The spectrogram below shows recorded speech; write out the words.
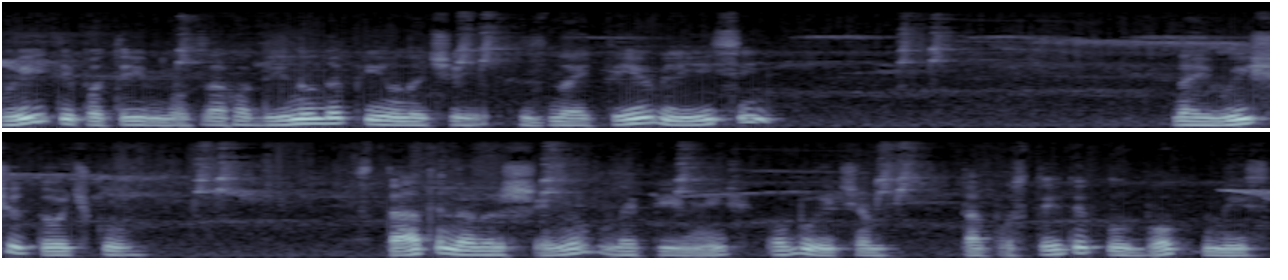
Вийти потрібно за годину до півночі, знайти в лісі найвищу точку, стати на вершину на північ обличчям та пустити клубок вниз.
